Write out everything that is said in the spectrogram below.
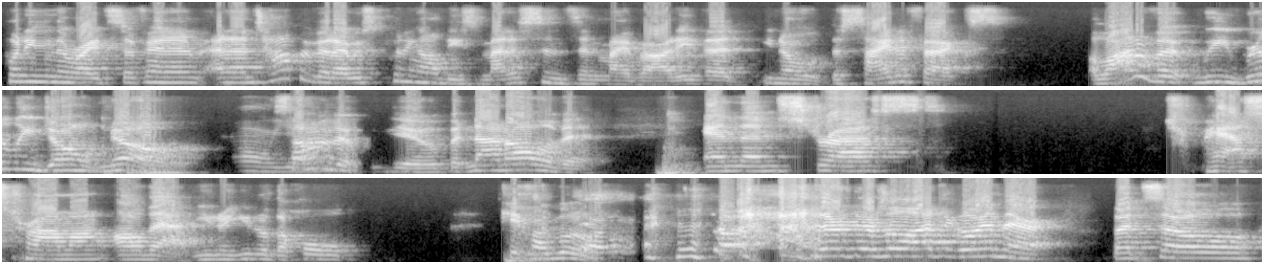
putting the right stuff in, and, and on top of it, I was putting all these medicines in my body that you know the side effects. A lot of it we really don't know. Oh, yeah. Some of it we do, but not all of it. And then stress, past trauma, all that. You know, you know the whole kit and so, there, there's a lot to go in there. But so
